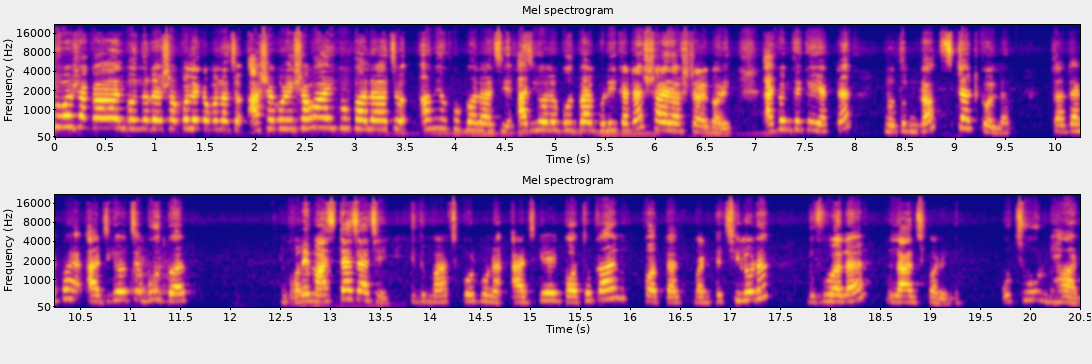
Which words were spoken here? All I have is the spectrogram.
শুভ সকাল, বন্ধুরা সকলে কেমন আছো? আশা করি সবাই খুব ভালো আছো, আমিও খুব ভালো আছি। আজকে হলো বুধবার, ঘড়ি কাটা সাড়ে দশটার ঘরে এখন থেকেই একটা নতুন ব্লগ স্টার্ট করলাম। তা দেখো, আজকে হচ্ছে বুধবার। ঘরে মাছ টাছ আছে, কিন্তু মাছ করব না। আজকে গতকাল কর্তা বাড়িতে ছিল না, দুপুরবেলা লাঞ্চ করেনি। প্রচুর ভাত,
